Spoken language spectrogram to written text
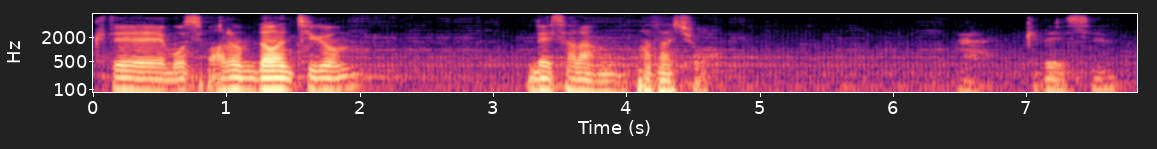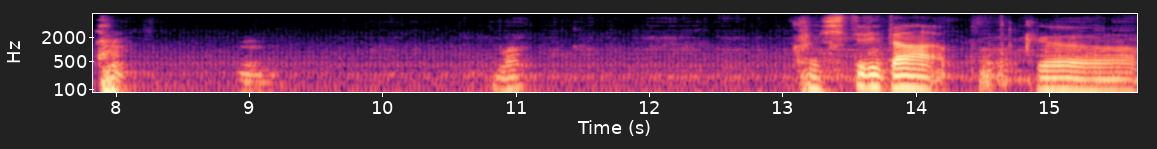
그대의 모습 아름다운 지금 내 사랑 받아줘. 아, 그대 있어요. 음. 뭐, 그 시들이 다, 그,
